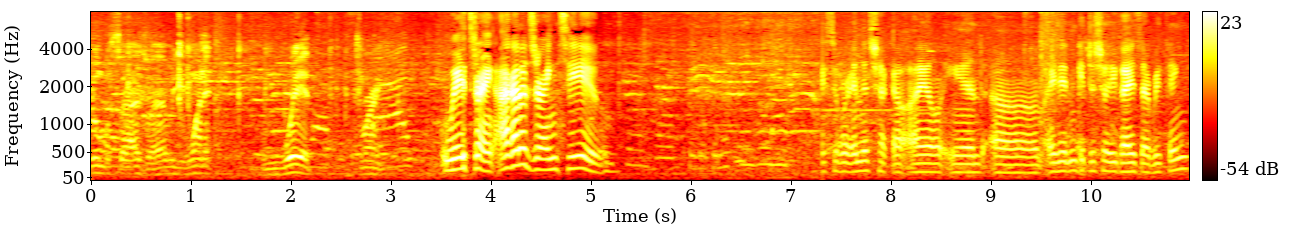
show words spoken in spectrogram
jumbo size, whatever you want it, and with drink. With drink. I got a drink too. So we're in the checkout aisle and um, I didn't get to show you guys everything.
